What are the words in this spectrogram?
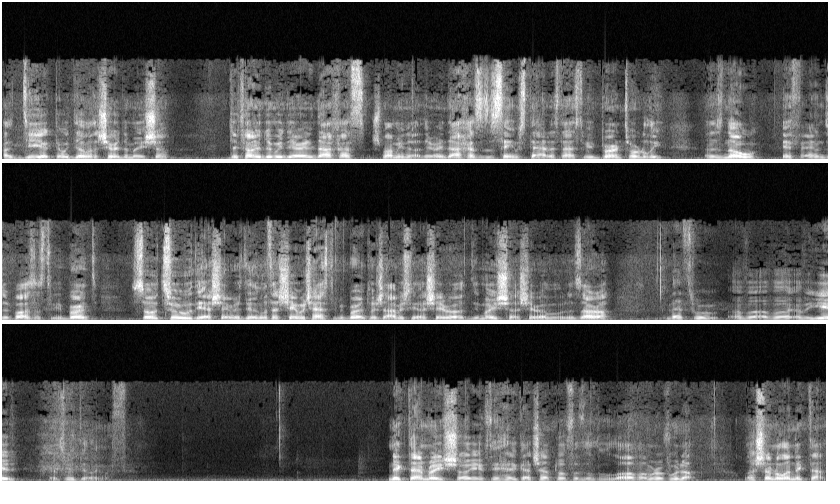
a diak that we're dealing with a share of the Mesha. The Tana Dumi the Dachas Shmamina. The Dachas is the same status, it has to be burned totally, and there's no if, ands, or bus has to be burnt. So too, the Asher is dealing with a Asher which has to be burnt, which obviously Asher, the Moshe, Asher of Azara, that's what, of a, of, a, of a Yid, that's what we're dealing with. Nikdam Reisha, if the head got chopped off of the lulav, Amar Ravuna. Lashem la Nikdam.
